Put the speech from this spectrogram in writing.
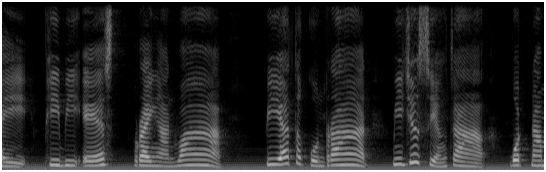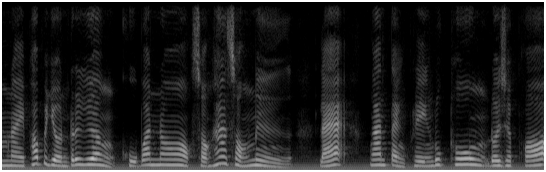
ย PBS รายงานว่าปิยะตระกูลราช มีชื่อเสียงจากบทนำในภาพยนตร์เรื่องคูบ้านนอก 2521 และงานแต่งเพลงลูกทุ่ง โดยเฉพาะ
